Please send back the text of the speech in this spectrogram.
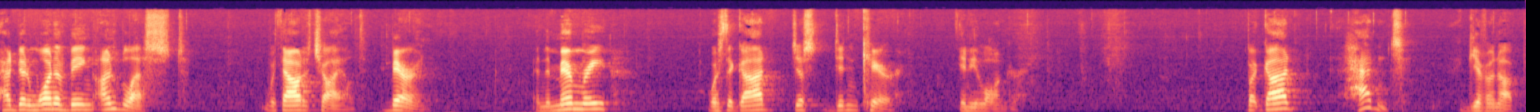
had been one of being unblessed, without a child, barren. And the memory was that God just didn't care any longer. But God hadn't given up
